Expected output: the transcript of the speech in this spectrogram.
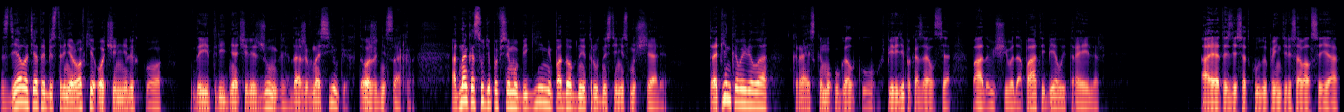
Сделать это без тренировки очень нелегко. Да и три дня через джунгли, даже в носилках, тоже не сахар. Однако, судя по всему, бегими подобные трудности не смущали. Тропинка вывела к райскому уголку. Впереди показался падающий водопад и белый трейлер. «А это здесь откуда?» – поинтересовался я.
